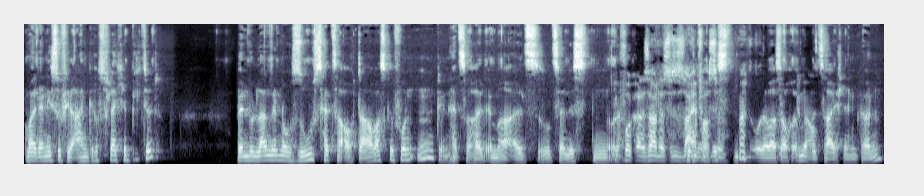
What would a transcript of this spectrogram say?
weil der nicht so viel Angriffsfläche bietet. Wenn du lange genug suchst, hättest du auch da was gefunden. Den hättest du halt immer als Sozialisten oder ich wollte gerade sagen, das ist das Einfachste. oder was auch immer genau. bezeichnen können.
